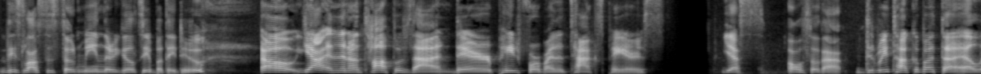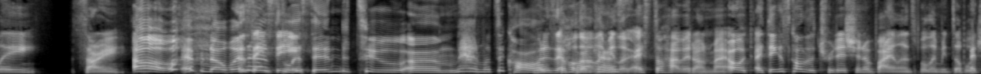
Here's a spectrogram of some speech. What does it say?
These lawsuits don't mean they're guilty, but they do. Oh, yeah. And then on top of that, they're paid for by the taxpayers. yes, also that. Did we talk about the LA? Sorry. Oh, If no one has thing. listened to um man, what's it called? what is it? The Hold on, let me look. I still have it on my. Oh, I think it's called the tradition of violence, but let me double check. I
